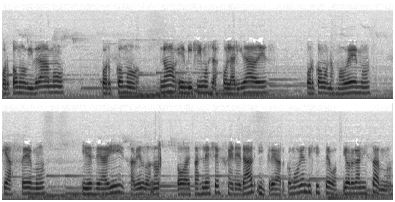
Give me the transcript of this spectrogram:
por cómo vibramos, por cómo no emitimos las polaridades, por cómo nos movemos, qué hacemos, y desde ahí, sabiendo ¿no? todas esas leyes, generar y crear, como bien dijiste vos, y organizarnos.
